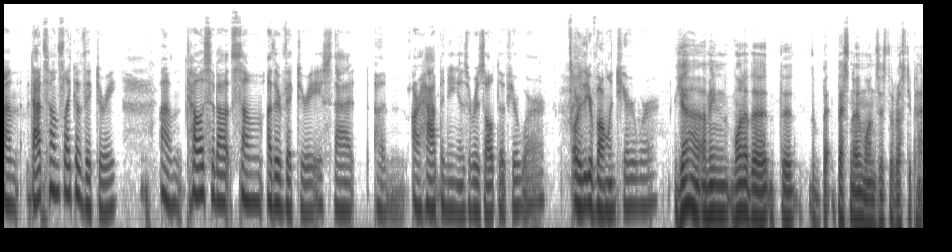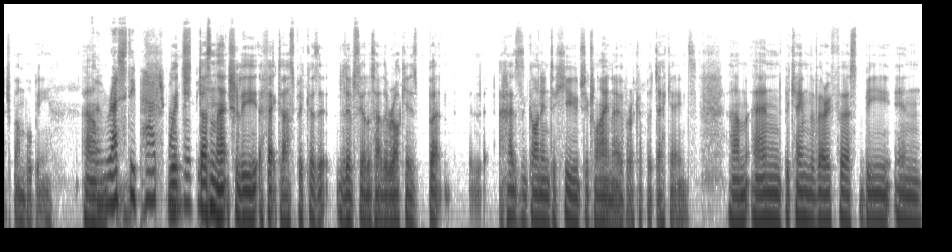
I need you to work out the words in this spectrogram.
um, that sounds like a victory um, tell us about some other victories that um, are happening as a result of your work or your volunteer work Yeah, I mean, one of the, the, the be- best known ones is the rusty patch bumblebee. Um, the rusty patch bumblebee. which doesn't actually affect us because it lives the other side of the Rockies, but has gone into huge decline over a couple of decades, um, and became the very first bee in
